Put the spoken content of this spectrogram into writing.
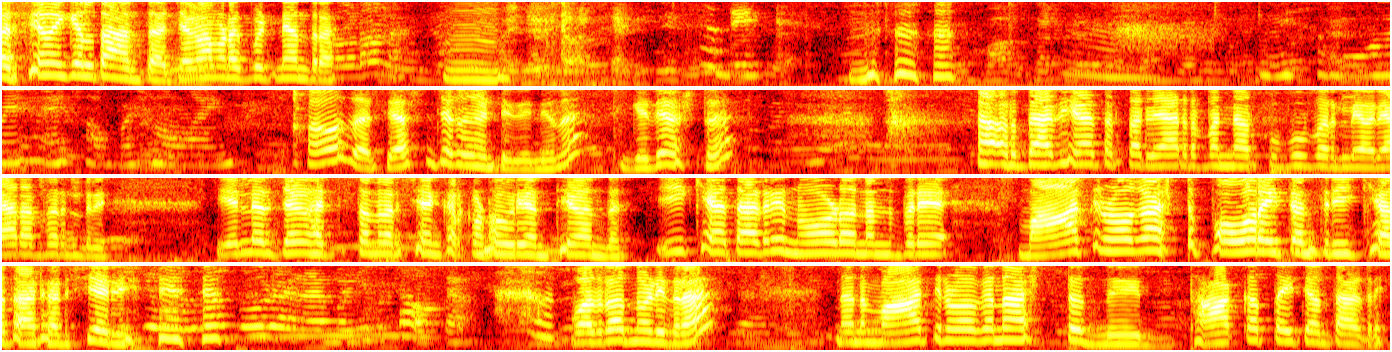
ಅರ್ಶನ ಕೆಲ್ತ ಅಂತ, ಜಗಳ ಮಾಡಕ್ ಬಿಟ್ನಿ ಅಂದ್ರ. ಹ್ಮ್. ಹೌದು ಅರ್ಶಿ ಅಷ್ಟು ಜಗಳ ಗಂಟಿದಿ ನೀನು? ಗೆದೆ ಅಷ್ಟು? ಅವ್ರ ದಾದಿ ಹೇಳ್ತಿರ್ತಾರೆ ಯಾರ ಬಂದು ಅವ್ರ ಪುಪ್ಪು ಬರಲಿ, ಅವ್ರು ಯಾರ ಬರಲ್ರಿ? ಎಲ್ಲರ ಜಗಳ ಹತ್ತಿತ್ತಂದ್ರೆ ಅರ್ಶಿಯಂಗ್ ಕರ್ಕೊಂಡು ಹೋಗ್ರಿ ಅಂತ ಹೇಳಂದ. ಈ ಕೇಳ್ತಾಡ್ರಿ ನೋಡು ನಂದು ಬರೀ ಮಾತಿನೊಳಗ ಅಷ್ಟು ಪವರ್ ಐತಂತ್ರಿ ಈ ಕೇಳ್ತಾಡ್ರಿ ಹರ್ಷಿಯ ರೀ ಬದ್ರದ್ ನೋಡಿದ್ರ? ನನ್ನ ಮಾತಿನೊಳಗನ ಅಷ್ಟು ತಾಕತ್ ಐತಿ ಅಂತ ಹೇಳ್ರಿ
